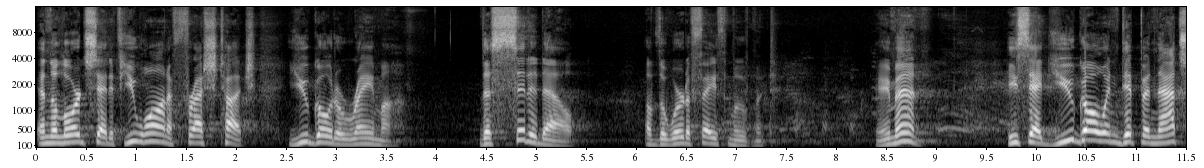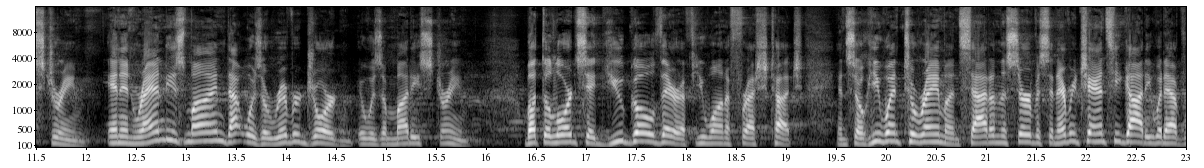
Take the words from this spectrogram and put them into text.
And the Lord said, if you want a fresh touch, you go to Rhema, the citadel of the Word of Faith movement. Amen. He said, You go and dip in that stream. And in Randy's mind, that was a river Jordan, it was a muddy stream. But the Lord said, You go there if you want a fresh touch. And so he went to Rhema and sat in the service, and every chance he got, he would have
